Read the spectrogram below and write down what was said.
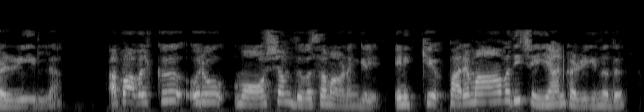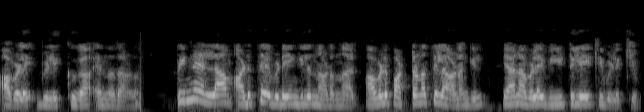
കഴിയില്ല. അപ്പൊ അവൾക്ക് ഒരു മോശം ദിവസമാണെങ്കിൽ എനിക്ക് പരമാവധി ചെയ്യാൻ കഴിയുന്നത് അവളെ വിളിക്കുക എന്നതാണ്. പിന്നെ എല്ലാം അടുത്ത് എവിടെയെങ്കിലും നടന്നാൽ അവൾ പട്ടണത്തിലാണെങ്കിൽ ഞാൻ അവളെ വീട്ടിലേക്ക് വിളിക്കും.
